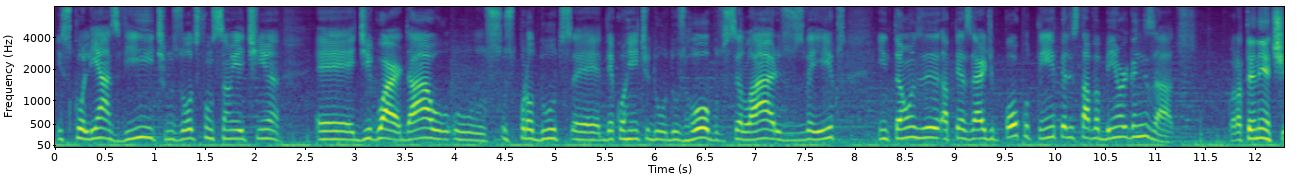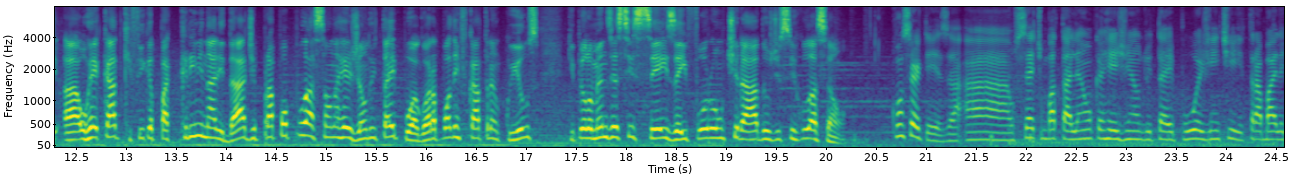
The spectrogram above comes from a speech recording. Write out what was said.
escolher as vítimas, outra função ele tinha é, de guardar os, os produtos é, decorrentes do, dos roubos, os celulares, os veículos. Então, apesar de pouco tempo, eles estavam bem organizados. Agora, tenente, ah, o recado que fica para a criminalidade e para a população na região do Itaipu. Agora podem ficar tranquilos que pelo menos esses seis aí foram tirados de circulação. Com certeza. A, o 7 Batalhão, que é a região do Itaipu, a gente trabalha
